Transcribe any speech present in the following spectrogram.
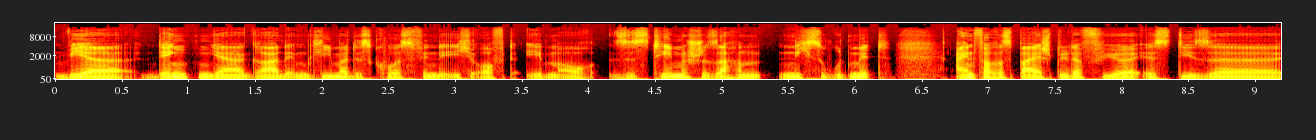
Wir denken ja gerade im Klimadiskurs, finde ich, oft eben auch systemische politische Sachen nicht so gut mit. Einfaches Beispiel dafür ist diese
